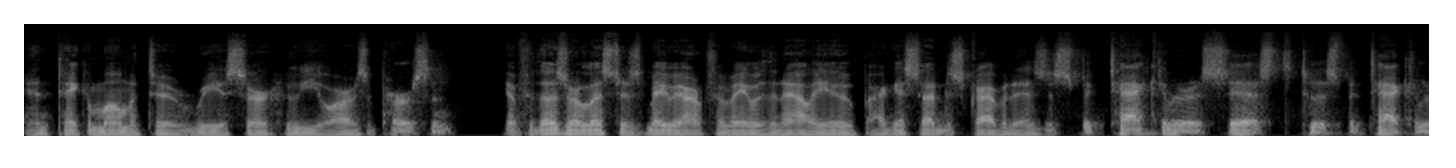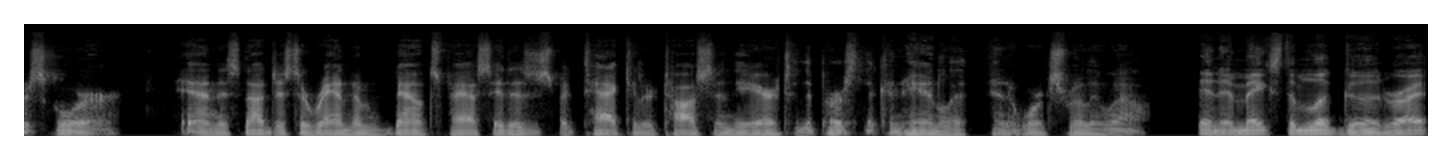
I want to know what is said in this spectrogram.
and take a moment to reassert who you are as a person. And for those of our listeners maybe aren't familiar with an alley oop, I guess I'd describe it as a spectacular assist to a spectacular scorer. And it's not just a random bounce pass, it is a spectacular toss in the air to the person that can handle it. And it works really well. And it makes them look good, right?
